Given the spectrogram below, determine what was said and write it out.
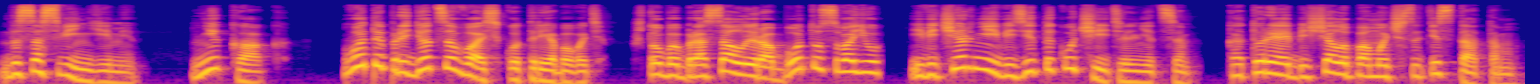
да со свиньями? Никак. Вот и придется Ваську требовать, чтобы бросал и работу свою, и вечерние визиты к учительнице, которая обещала помочь с аттестатом,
